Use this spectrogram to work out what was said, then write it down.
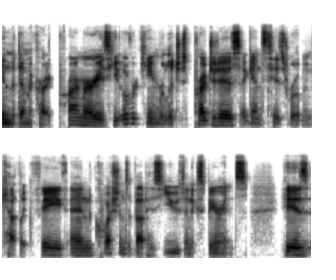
In the Democratic primaries, he overcame religious prejudice against his Roman Catholic faith and questions about his youth and experience. His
